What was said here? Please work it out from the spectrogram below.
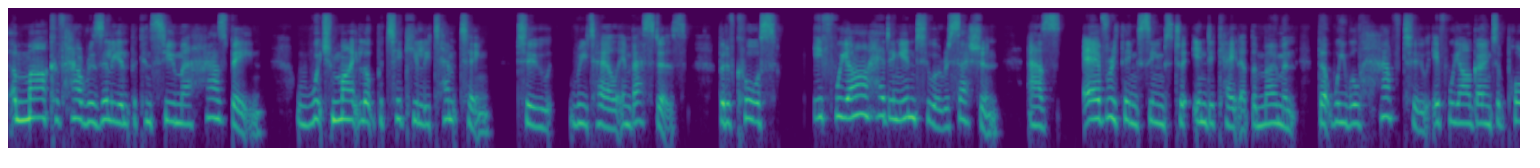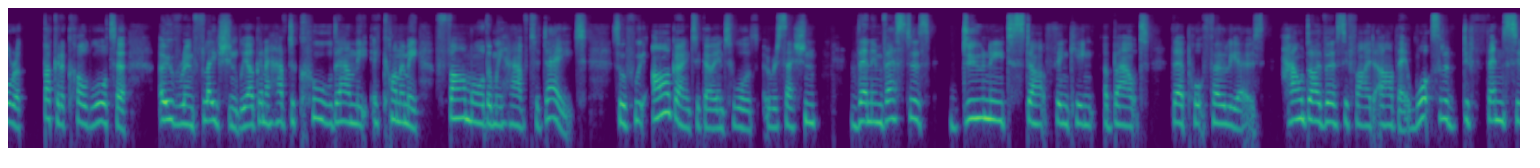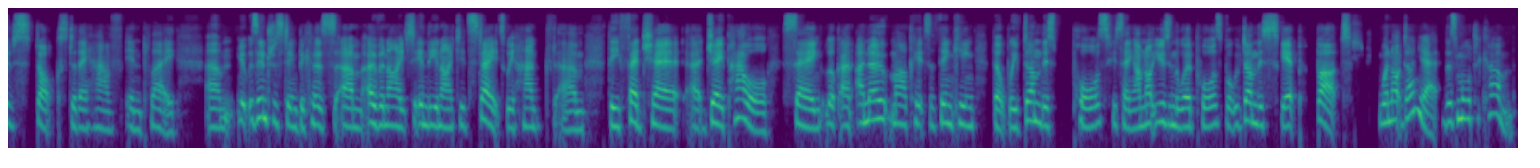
a mark of how resilient the consumer has been, which might look particularly tempting to retail investors. But of course, if we are heading into a recession, as everything seems to indicate at the moment that we will have to, if we are going to pour a bucket of cold water over inflation, we are going to have to cool down the economy far more than we have to date. So, if we are going to go in towards a recession, then investors do need to start thinking about their portfolios how diversified are they? What sort of defensive stocks do they have in play? Um, it was interesting because um, overnight in the United States, we had um, the Fed chair, uh, Jay Powell, saying, Look, I, I know markets are thinking that we've done this pause. He's saying, I'm not using the word pause, but we've done this skip, but we're not done yet. There's more to come.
